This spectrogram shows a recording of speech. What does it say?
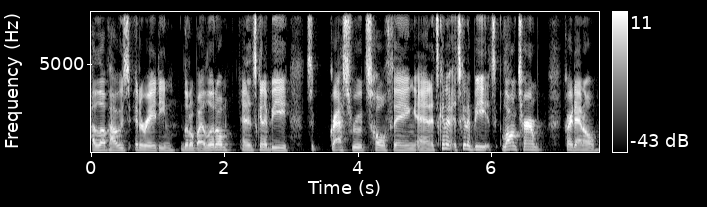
I love how he's iterating little by little, and it's going to be it's a grassroots whole thing, and it's gonna it's gonna be it's long term. Cardano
